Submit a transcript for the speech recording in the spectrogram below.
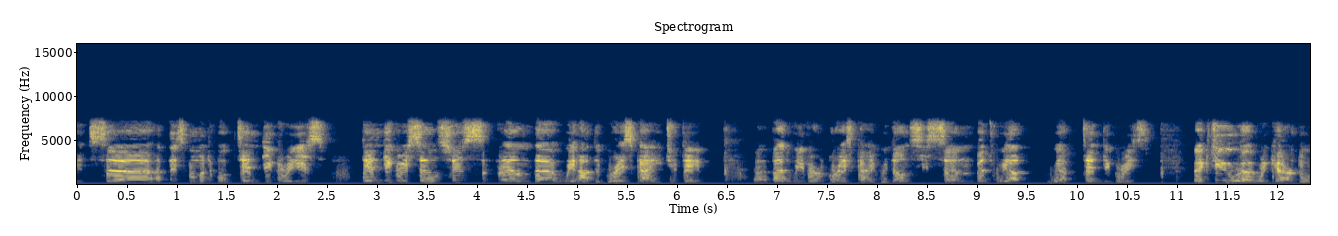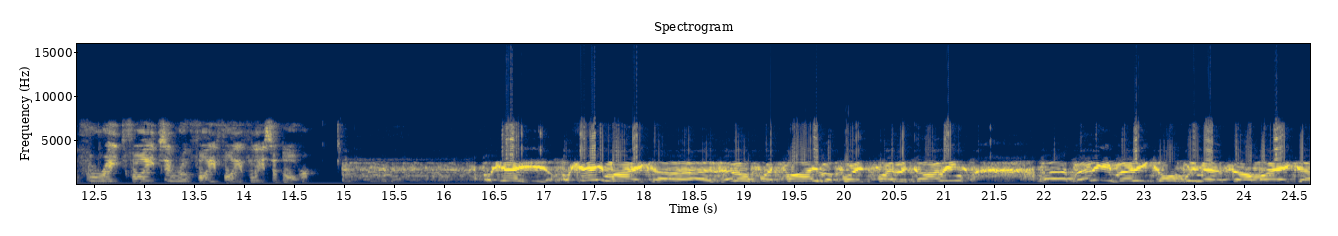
it's uh, at this moment about 10 degrees, 10 degrees Celsius, and uh, we had the gray sky today. Uh, bad weather, gray sky. We don't see sun, but we have we have 10 degrees. Back to you, uh, Riccardo. 485055. Listen, over. Okay, okay, Mike, uh, 055 485 returning. Uh, very, very compliments, uh, Mike, uh,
